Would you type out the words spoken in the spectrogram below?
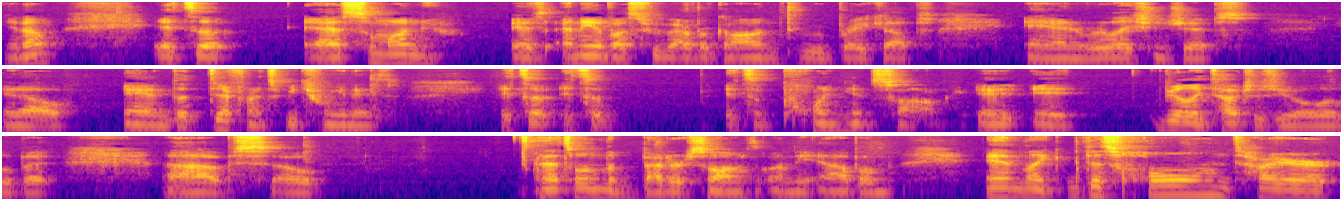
you know it's a as someone as any of us who've ever gone through breakups and relationships you know and the difference between it it's a it's a it's a poignant song. It, it really touches you a little bit. Uh, so that's one of the better songs on the album. And like this whole entire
